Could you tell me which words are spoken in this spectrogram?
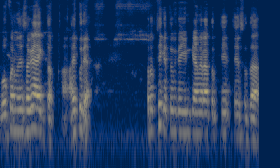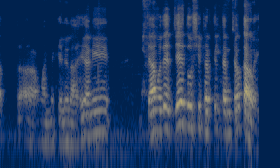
ओपनमध्ये सगळे ऐकतात. ऐकू द्या. तर ठीक आहे. तुम्ही ते इन कॅमेरा तर ते ते सुद्धा मान्य केलेलं आहे. आणि त्यामध्ये जे दोषी ठरतील त्यांच्यावर कारवाई.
